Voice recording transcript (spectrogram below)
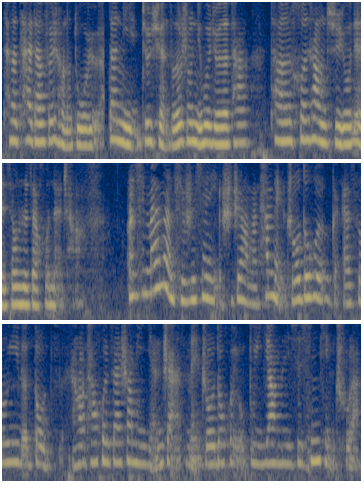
它的菜单非常的多元，但你就选择的时候，你会觉得它它喝上去有点像是在喝奶茶。而且 Mana 其实现在也是这样嘛，它每周都会有个 S O E 的豆子，然后它会在上面延展，每周都会有不一样的一些新品出来。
